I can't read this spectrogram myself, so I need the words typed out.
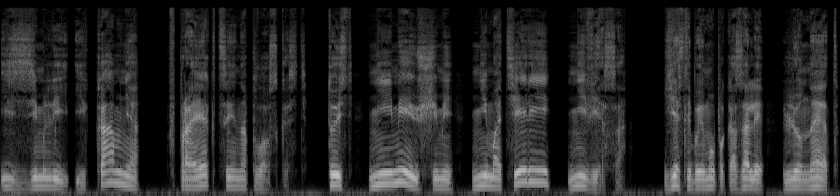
из земли и камня в проекции на плоскость. То есть не имеющими ни материи, ни веса. Если бы ему показали люнет,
